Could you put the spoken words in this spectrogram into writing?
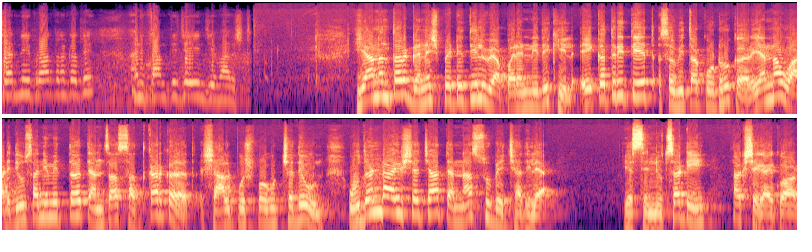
चरणी प्रार्थना करते. आणि थांबते. जय हिंद जय महाराष्ट्र. यानंतर गणेशपेठेतील व्यापाऱ्यांनी देखील एकत्रित येत सविता कोठरकर यांना वाढदिवसानिमित्त त्यांचा सत्कार करत शाल पुष्पगुच्छ देऊन उदंड आयुष्याच्या त्यांना शुभेच्छा दिल्या. एस एन न्यूजसाठी अक्षय गायकवाड.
